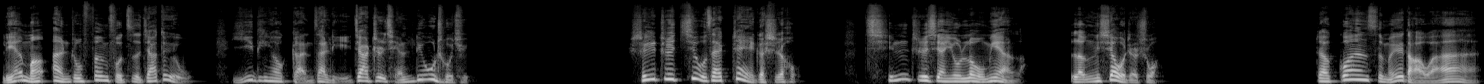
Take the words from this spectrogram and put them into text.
连忙暗中吩咐自家队伍，一定要赶在李家之前溜出去。谁知就在这个时候，秦知县又露面了，冷笑着说：“这官司没打完，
